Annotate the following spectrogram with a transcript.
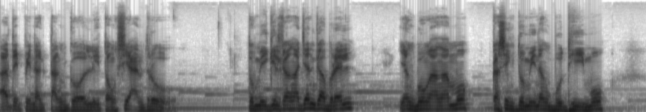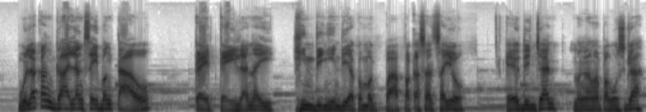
at ipinagtanggol itong si Andrew. Tumigil ka nga dyan Gabriel. Yang bunganga mo kasing dumi ng budhi mo. Wala kang galang sa ibang tao. Kahit kailan ay hinding hindi ako magpapakasal sa'yo. Kayo din dyan, mga mapanghusga.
